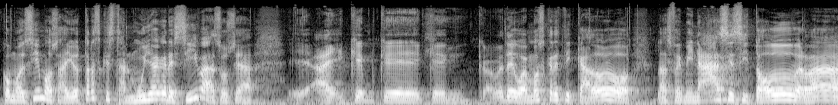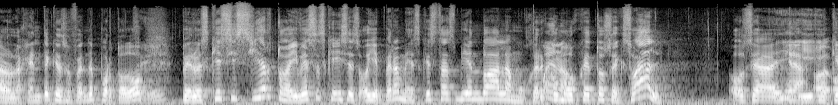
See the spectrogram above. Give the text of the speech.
como decimos, hay otras que están muy agresivas. O sea, eh, hay que, que, que, digo, hemos criticado las feminaces y todo, ¿verdad? La gente que se ofende por todo. Sí. Pero es que sí es cierto, hay veces que dices, oye, espérame, es que estás viendo a la mujer Bueno. como objeto sexual. O sea, y- Mira, y, que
